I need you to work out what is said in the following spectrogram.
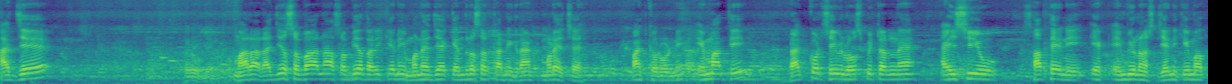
આજે મારા રાજ્યસભાના સભ્ય તરીકેની મને જે કેન્દ્ર સરકારની ગ્રાન્ટ મળે છે પાંચ કરોડની, એમાંથી રાજકોટ સિવિલ હોસ્પિટલને આઈસીયુ સાથેની એક એમ્બ્યુલન્સ જેની કિંમત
